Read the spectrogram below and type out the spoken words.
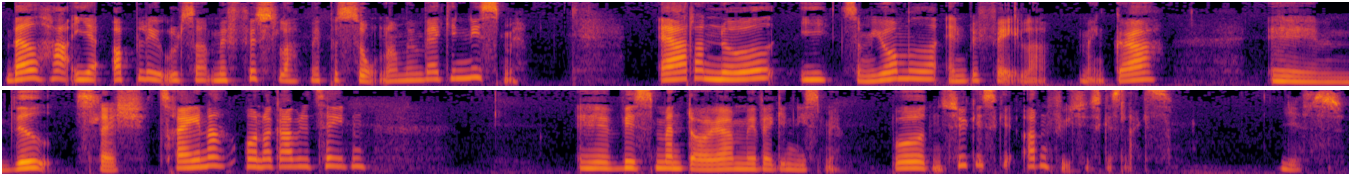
hvad har I af oplevelser med fødsler med personer med vaginisme? Er der noget, I som jordmøder anbefaler, man gør øh, ved slash træner under graviditeten, øh, hvis man døjer med vaginisme? Både den psykiske og den fysiske slags. Yes.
